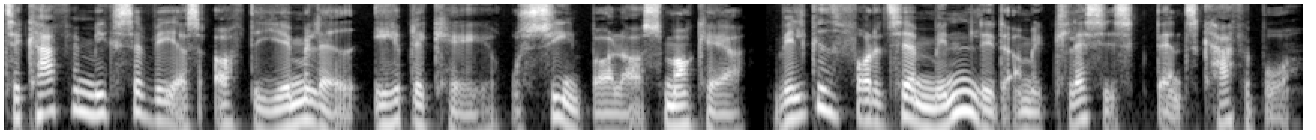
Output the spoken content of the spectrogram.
Til kaffemik serveres ofte hjemmelavet æblekage, rosinboller og småkager, hvilket får det til at minde lidt om et klassisk dansk kaffebord.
